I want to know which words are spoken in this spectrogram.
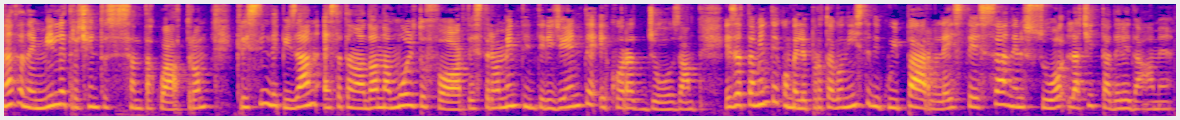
Nata nel 1364, Christine de Pisan è stata una donna molto forte, estremamente intelligente e coraggiosa, esattamente come le protagoniste di cui parla lei stessa nel suo La città delle dame.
